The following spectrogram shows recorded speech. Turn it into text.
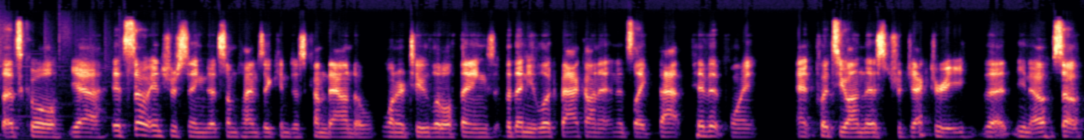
That's cool. Yeah. It's so interesting that sometimes it can just come down to one or two little things, but then you look back on it and it's like that pivot point and puts you on this trajectory that, you know, so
